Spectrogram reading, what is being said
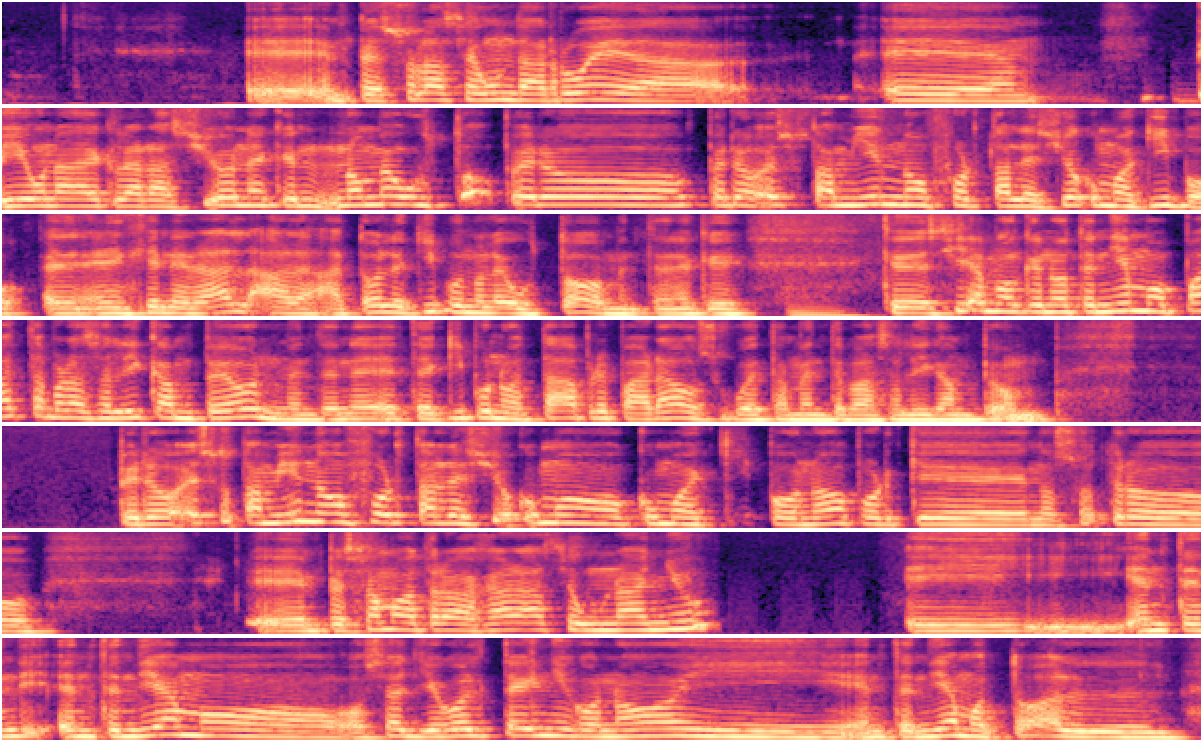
eh, empezó la segunda rueda, eh, vi unas declaraciones que no me gustó, pero, pero eso también nos fortaleció como equipo. En, en general, a, a todo el equipo no le gustó, ¿me entiendes? Que, que decíamos que no teníamos pasta para salir campeón, ¿me entiendes? Este equipo no estaba preparado supuestamente para salir campeón. Pero eso también nos fortaleció como, como equipo, ¿no? Porque nosotros eh, empezamos a trabajar hace un año y entendi- entendíamos, o sea, llegó el técnico, ¿no? Y entendíamos todo el-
